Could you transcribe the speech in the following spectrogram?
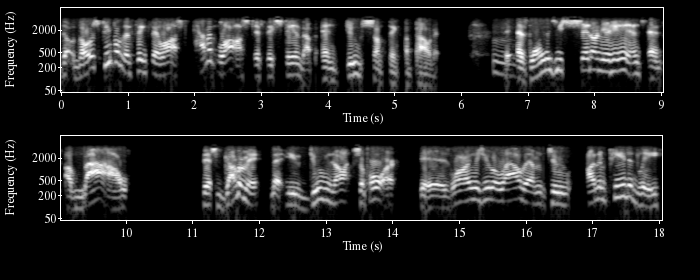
the, those people that think they lost haven't lost if they stand up and do something about it. Mm. As long as you sit on your hands and allow this government that you do not support, as long as you allow them to unimpededly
